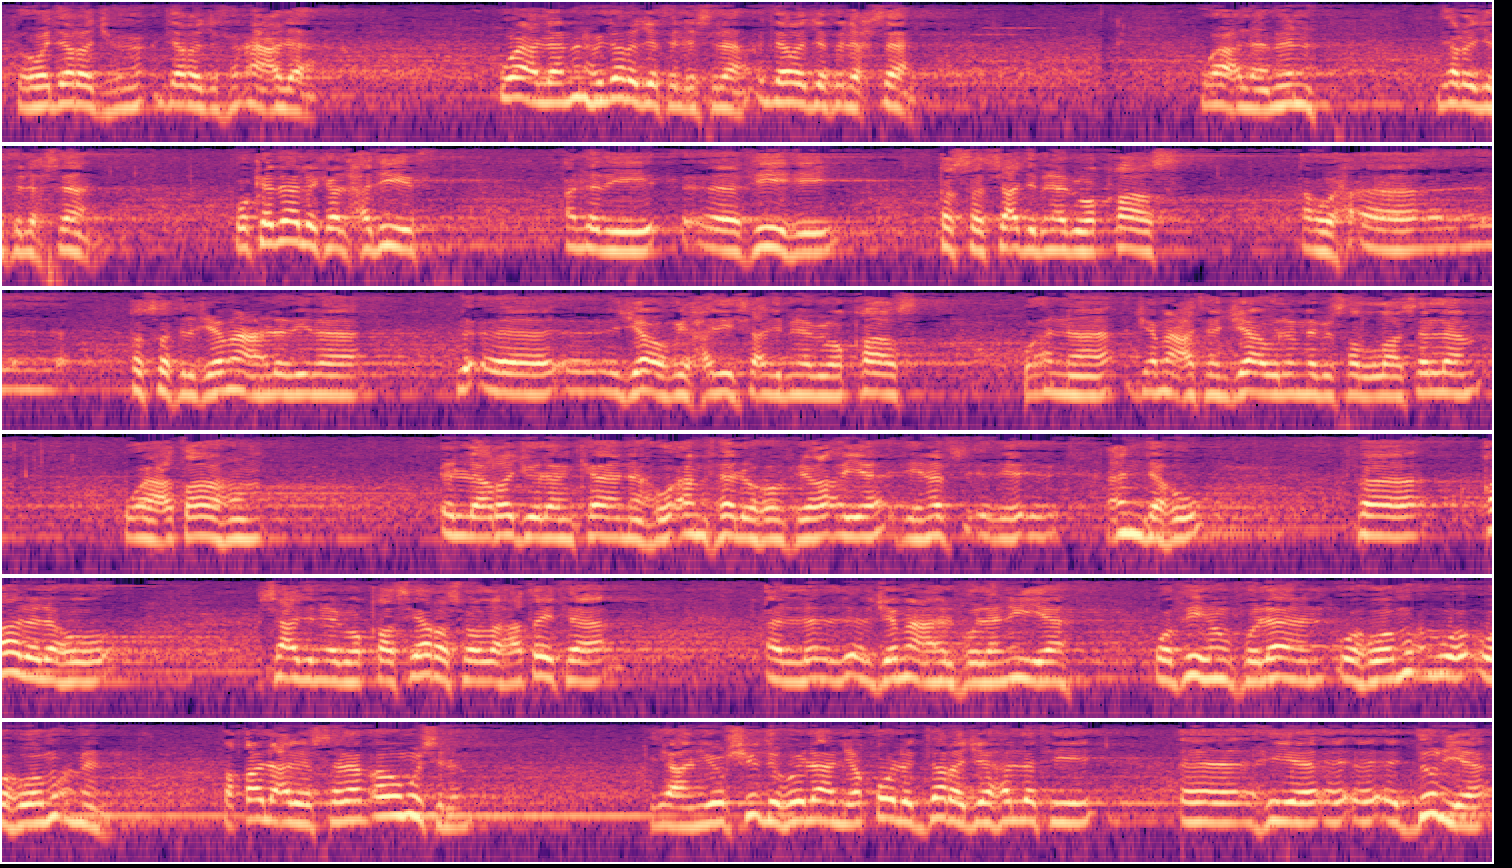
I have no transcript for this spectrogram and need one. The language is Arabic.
فهو درجة درجة أعلى. وأعلى منه درجة الإسلام درجة الإحسان. وأعلى منه درجة الإحسان. وكذلك الحديث الذي آه، فيه قصة سعد بن أبي وقاص أو آه، قصة الجماعة الذين آه، جاءوا في حديث سعد بن أبي وقاص وأن جماعة جاءوا إلى النبي صلى الله عليه وسلم وأعطاهم إلا رجلا كان هو أمثلهم في رأيه في نفس عنده. فقال له سعد بن أبي وقاص يا رسول الله أعطيت الجماعة الفلانية وفيهم فلان وهو وهو مؤمن. فقال عليه السلام أو مسلم. يعني يرشده إلى أن يقول الدرجة التي آه، هي آه، الدنيا.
